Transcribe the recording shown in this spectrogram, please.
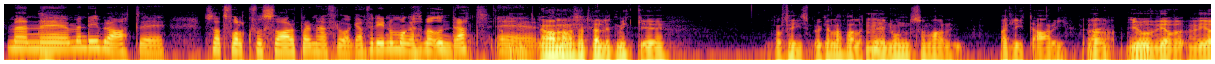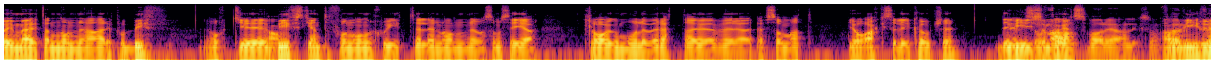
men, eh, men det är bra att, eh, så att folk får svar på den här frågan. För det är nog många som har undrat. Eh, Mm. Ja, man har sett väldigt mycket på Facebook i alla fall, att det är Mm. någon som har varit lite arg. Eller, Ja. Jo, vi har, vi har ju märkt att någon är arg på Biff. Och eh, Ja. Biff ska inte få någon skit eller någon, vad som säger, klagomål över detta över, eftersom att jag och Axel är coacher. Det är vi, som, är sköter- ansvariga liksom Ja, för men vi sköter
